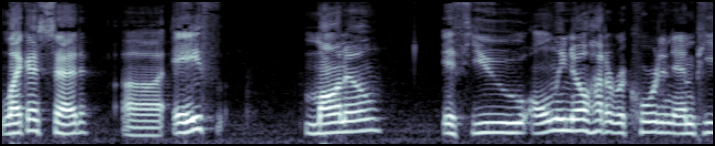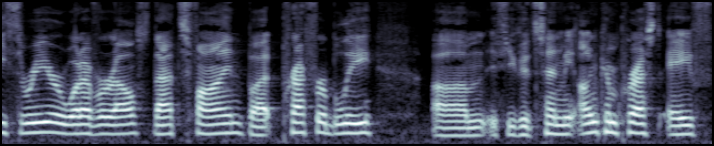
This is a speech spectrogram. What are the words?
like I said, uh, AIFF, mono, if you only know how to record an MP3 or whatever else, that's fine. But preferably, um, if you could send me uncompressed AIFF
